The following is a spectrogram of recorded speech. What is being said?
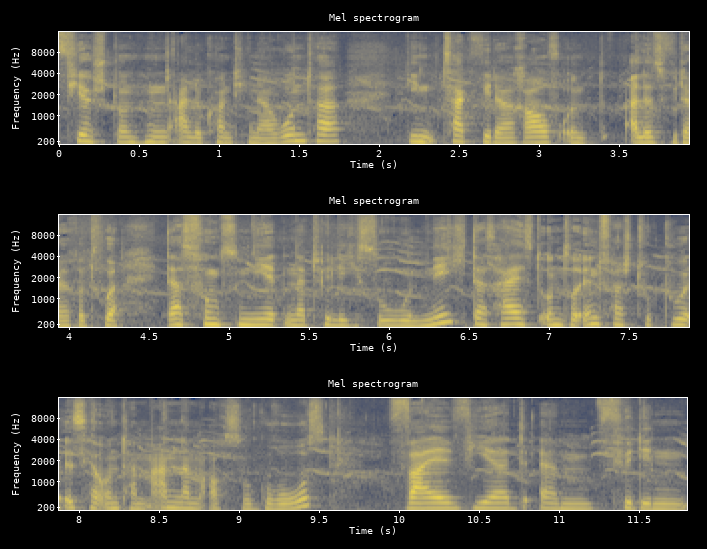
vier Stunden alle Container runter, die zack wieder rauf und alles wieder retour. Das funktioniert natürlich so nicht. Das heißt, unsere Infrastruktur ist ja unter anderem auch so groß, weil wir ähm, für den,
